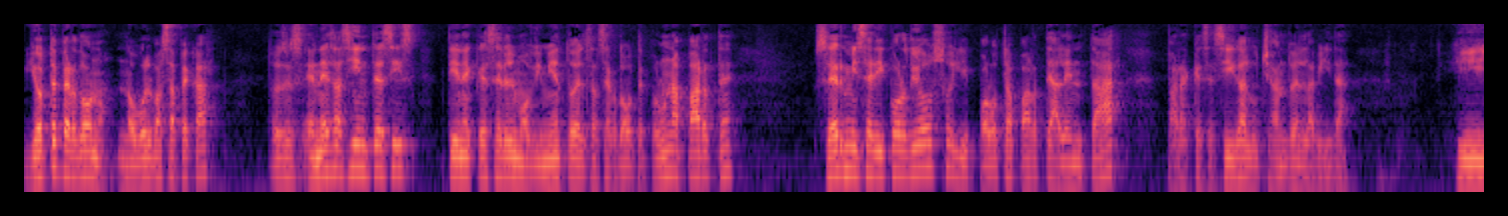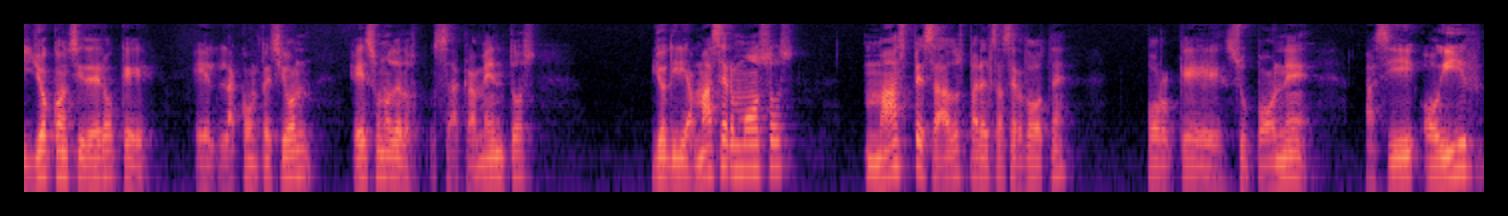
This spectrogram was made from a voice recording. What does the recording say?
Yo te perdono, no vuelvas a pecar. Entonces, en esa síntesis tiene que ser el movimiento del sacerdote. Por una parte, ser misericordioso y por otra parte, alentar para que se siga luchando en la vida. Y yo considero que la confesión es uno de los sacramentos yo diría, más hermosos, más pesados para el sacerdote, porque supone así oír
